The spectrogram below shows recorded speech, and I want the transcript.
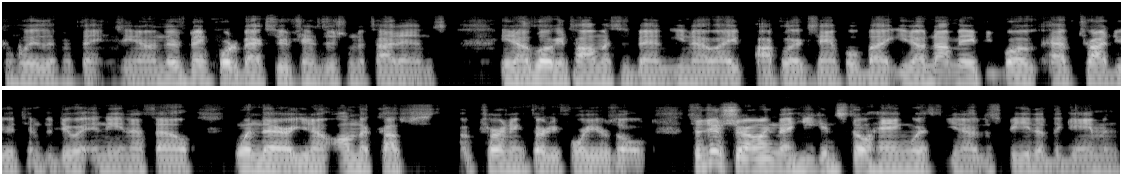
completely different things. You know, and there's been quarterbacks who transition to tight ends. You know, Logan Thomas has been, you know, a popular example, but you know, not many people have tried to attempt to do it in the NFL when they're, you know, on the cusp of turning 34 years old. So just showing that he can still hang with, you know, the speed of the game and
